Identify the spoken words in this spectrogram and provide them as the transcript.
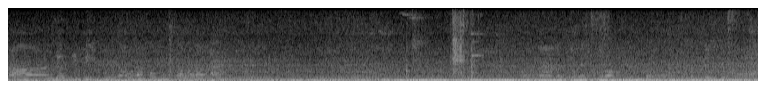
nó giữa cái vị cũng đâu nó cũng đâu là đâu là à nó chỉ là con tập trung của nó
